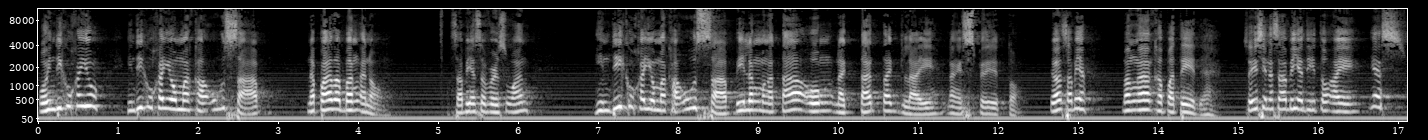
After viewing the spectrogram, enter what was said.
O hindi ko kayo, hindi ko kayo makausap na para bang ano, sabi niya sa verse 1, hindi ko kayo makausap bilang mga taong nagtataglay ng Espiritu. Diba? Sabi niya, mga kapatid. So yung sinasabi niya dito ay, yes,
